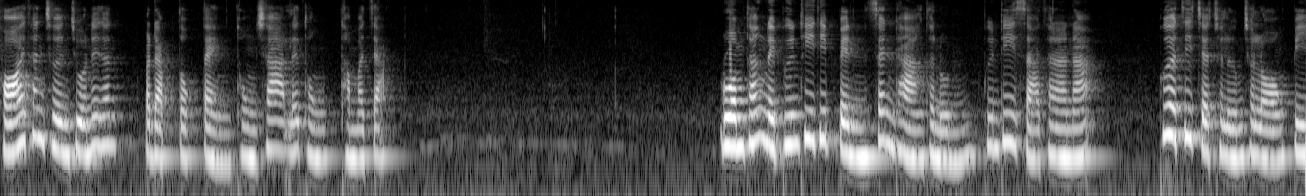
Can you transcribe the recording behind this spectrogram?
ขอให้ท่านเชิญชวนให้ท่านประดับตกแต่งธงชาติและธงธรรมจักร รวมทั้งในพื้นที่ที่เป็นเส้นทางถนนพื้นที่สาธารณะ เพื่อที่จะเฉลิมฉลองปี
